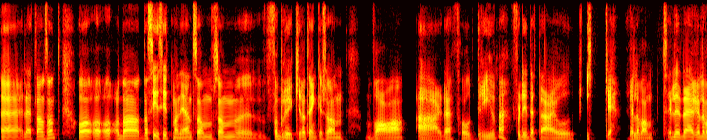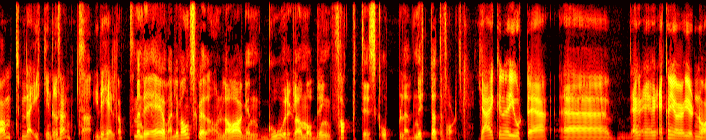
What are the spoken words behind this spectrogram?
Eh, eller et eller annet sånt. Og, og, og da, da, sitter man igjen som, som eh, forbruker og tenker sånn Hva er det folk driver med? Fordi dette er jo ikke relevant. Eller det er relevant, men det er ikke interessant Nei. i det hele tatt. Men det er jo veldig vanskelig da, å lage en god reklame og bringe faktisk opplevd nytte til folk. Jeg kunne gjort det eh, jeg, jeg, jeg, kan gjøre, gjøre, det nå.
